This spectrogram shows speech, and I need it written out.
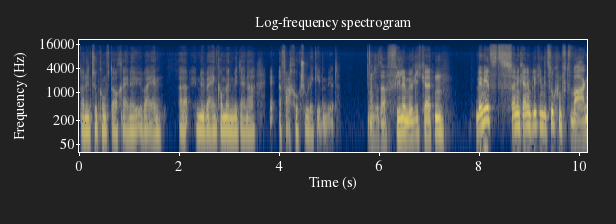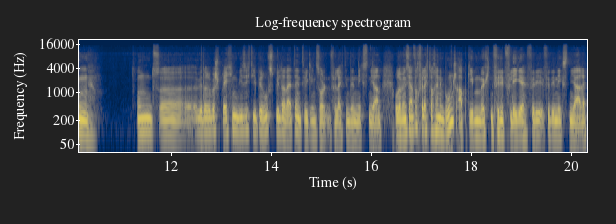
dann in Zukunft auch eine Überein, äh, ein Übereinkommen mit einer äh, Fachhochschule geben wird. Also da viele Möglichkeiten. Wenn wir jetzt einen kleinen Blick in die Zukunft wagen, und äh, wir darüber sprechen, wie sich die Berufsbilder weiterentwickeln sollten, vielleicht in den nächsten Jahren. Oder wenn Sie einfach vielleicht auch einen Wunsch abgeben möchten für die Pflege, für die, für die nächsten Jahre.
